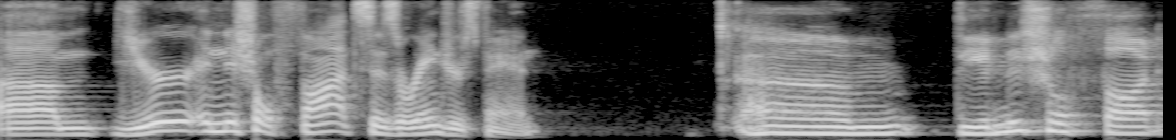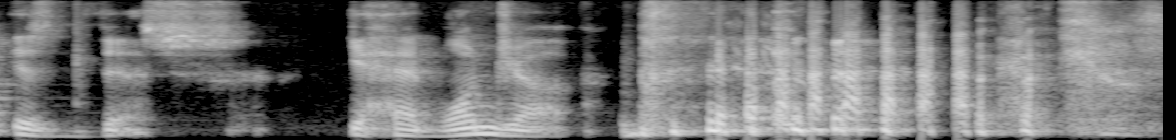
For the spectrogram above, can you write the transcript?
Um, your initial thoughts as a Rangers fan? Um, the initial thought is this: you had one job.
